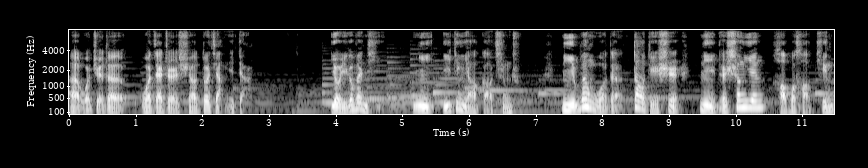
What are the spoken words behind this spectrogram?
呃，我觉得我在这儿需要多讲一点儿。有一个问题，你一定要搞清楚。你问我的到底是你的声音好不好听，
